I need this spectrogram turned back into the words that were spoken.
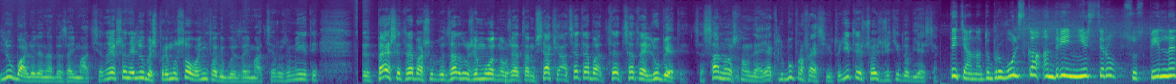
люба людина буде займатися. Ну якщо не любиш примусово, ніхто не буде займатися, розумієте? Перше треба, щоб зараз дуже модно вже там всяке, а це треба, це, це треба любити. Це саме основне. Як любу професію, тоді ти щось в житті доб'єшся. Тетяна Добровольська, Андрій Нєстєров, Суспільне,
